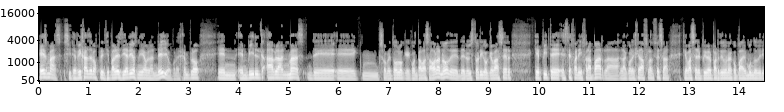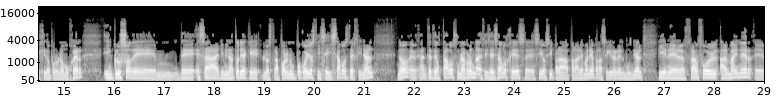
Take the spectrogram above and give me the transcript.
Es más, si te fijas de los principales diarios, ni hablan de ello. Por ejemplo, en, en Bild hablan más de, eh, mm, sobre todo lo que contabas ahora, ¿no? De, lo histórico que va a ser que pite Stephanie Frappard la, colegiada francesa, que va a ser el primer partido de una Copa del Mundo dirigido por una mujer, incluso de, de esa eliminatoria que lo extrapolan un poco ellos, 16 de final, ¿no? Eh, antes de octavos, una ronda de 16 que es eh, sí o sí para, para, Alemania para seguir en el Mundial. Y en el Frankfurt Almainer eh,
